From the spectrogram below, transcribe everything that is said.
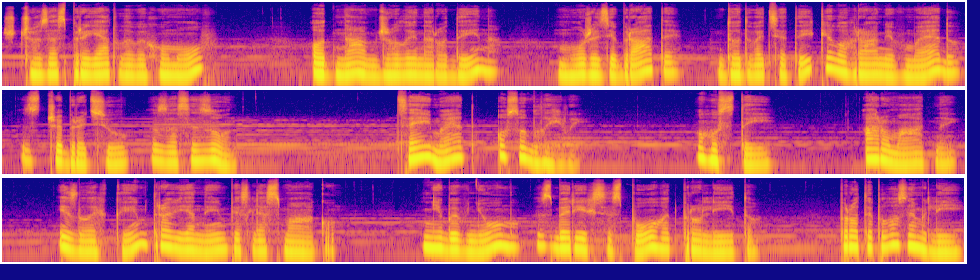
що за сприятливих умов одна бджолина родина може зібрати до 20 кілограмів меду з чебрецю за сезон. Цей мед особливий, густий, ароматний і з легким трав'яним післясмаком, ніби в ньому зберігся спогад про літо про тепло землі,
